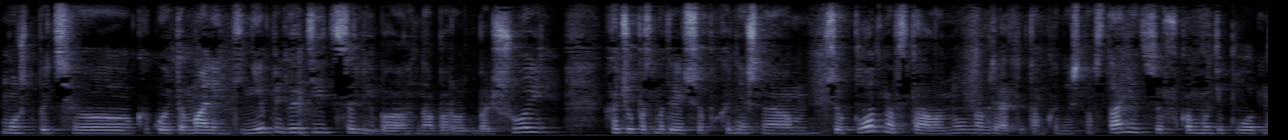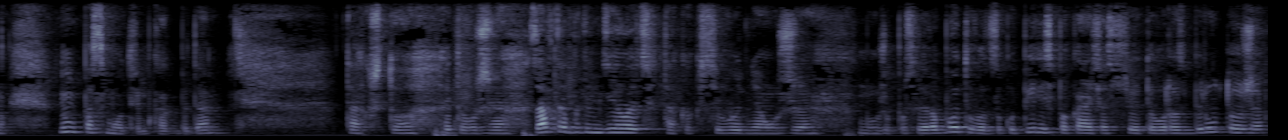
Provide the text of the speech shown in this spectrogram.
может быть, э, какой-то маленький не пригодится, либо, наоборот, большой. Хочу посмотреть, чтобы, конечно, все плотно встало. Ну, навряд ли там, конечно, встанет все в комоде плотно. Ну, посмотрим, как бы, да. Так что это уже завтра будем делать, так как сегодня уже мы уже после работы вот закупились. Пока я сейчас все это разберу тоже.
